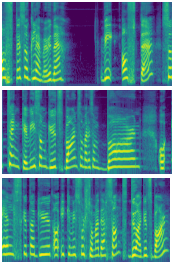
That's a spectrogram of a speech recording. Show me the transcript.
Ofte så glemmer vi det. Vi, ofte så tenker vi som Guds barn, som er som barn og elsket av Gud. Og ikke misforstå meg, det er sant. Du er Guds barn.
